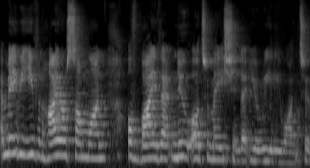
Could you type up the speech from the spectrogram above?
and maybe even hire someone or buy that new automation that you really want to.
